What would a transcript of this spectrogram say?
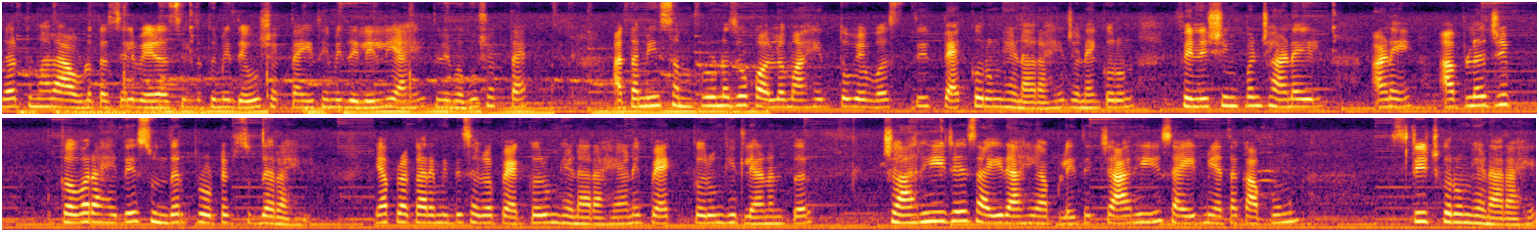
जर तुम्हाला आवडत असेल वेळ असेल तर तुम्ही देऊ शकता. इथे मी दिलेली आहे. तुम्ही बघू शकताय. आता मी संपूर्ण जो कॉलम आहे तो व्यवस्थित पॅक करून घेणार आहे. जेणेकरून फिनिशिंग पण छान येईल आणि आपलं जे कवर आहे ते सुंदर प्रोटेक्टसुद्धा राहील. या प्रकारे मी ते सगळं पॅक करून घेणार आहे आणि पॅक करून घेतल्यानंतर चारही जे साईड आहे आपले ते चारही साईड मी आता कापून स्टिच करून घेणार आहे.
